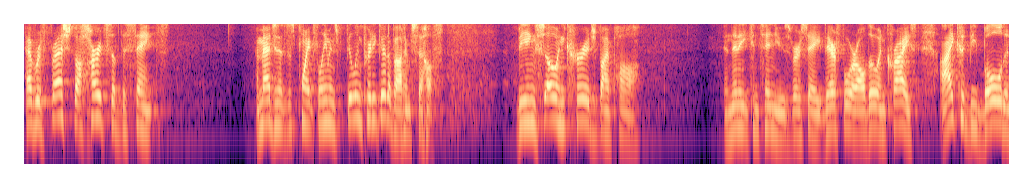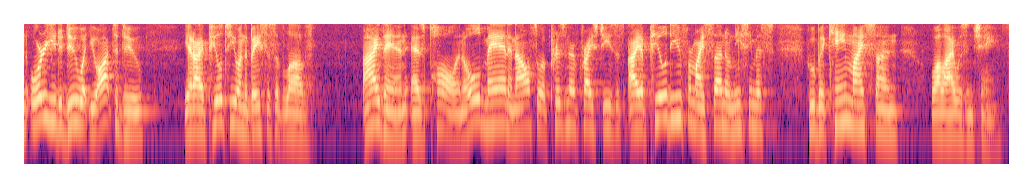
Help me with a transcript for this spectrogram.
have refreshed the hearts of the saints. Imagine at this point, Philemon's feeling pretty good about himself, being so encouraged by Paul. And then he continues, verse 8 Therefore, although in Christ I could be bold and order you to do what you ought to do, yet I appeal to you on the basis of love. I then, as Paul, an old man and also a prisoner of Christ Jesus, I appeal to you for my son Onesimus, who became my son while I was in chains.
